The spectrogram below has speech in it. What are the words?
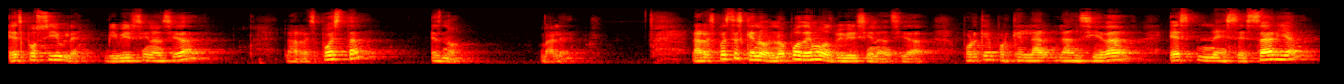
¿Es posible vivir sin ansiedad? La respuesta es no, ¿vale? La respuesta es que no, no podemos vivir sin ansiedad. ¿Por qué? Porque la, la ansiedad es necesaria,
